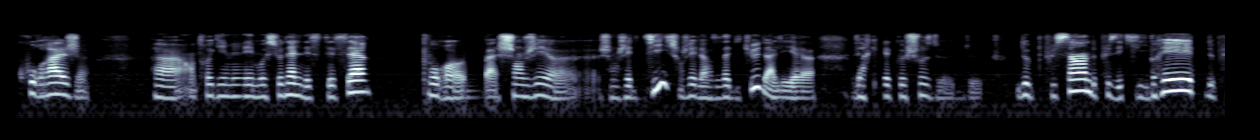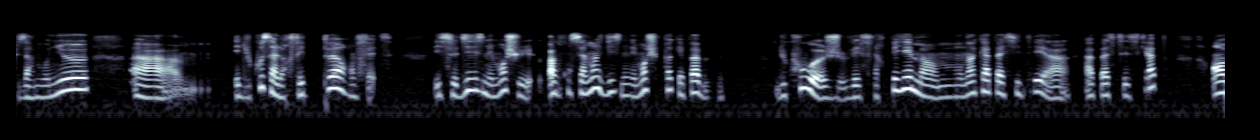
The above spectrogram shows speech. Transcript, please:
courage entre guillemets émotionnel nécessaire pour bah, changer, changer de vie, changer leurs habitudes, aller vers quelque chose de, de plus sain, de plus équilibré, de plus harmonieux. Euh, et du coup, ça leur fait peur en fait. Ils se disent, mais moi, je suis inconsciemment, ils se disent, mais moi, je suis pas capable. Du coup, euh, je vais faire payer mon incapacité à, passer ce cap en,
